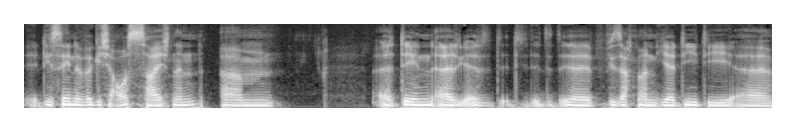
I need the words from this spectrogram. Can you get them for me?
die Szene wirklich auszeichnen, ähm, äh, den, äh, äh, wie sagt man hier, die, die, äh,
